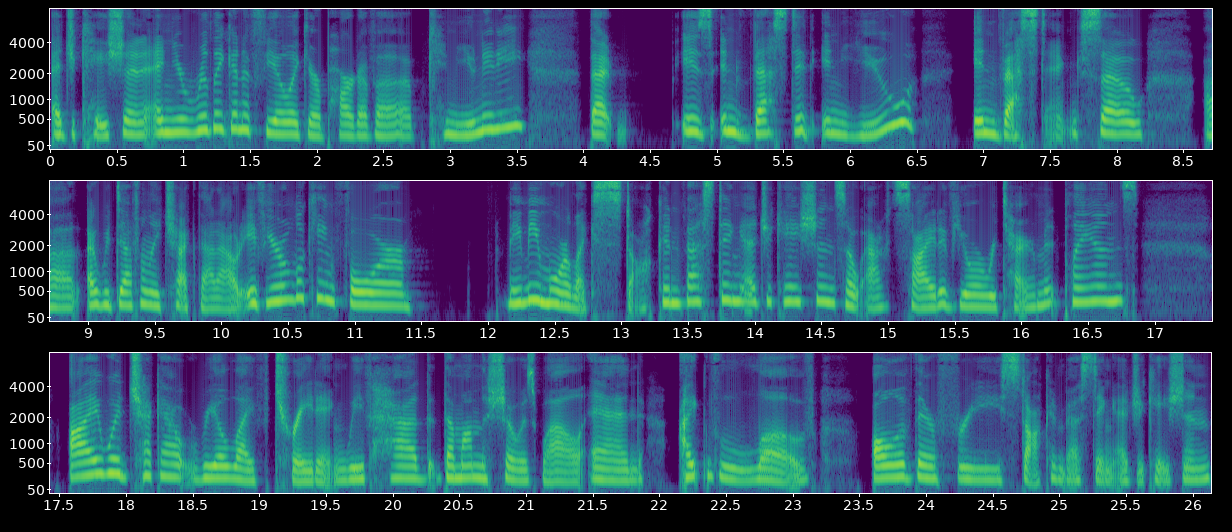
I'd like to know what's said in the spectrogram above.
education, and you're really going to feel like you're part of a community that is invested in you investing. So, uh, I would definitely check that out. If you're looking for maybe more like stock investing education, so outside of your retirement plans, I would check out Real Life Trading. We've had them on the show as well, and I love all of their free stock investing education.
